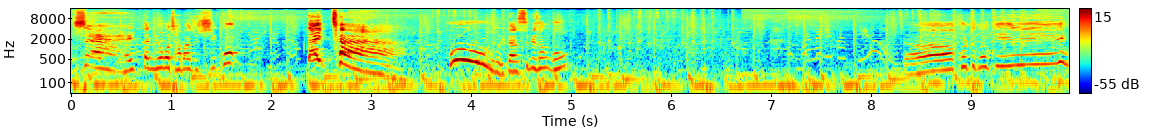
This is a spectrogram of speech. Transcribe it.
자 일단 요거 잡아주시고 나이차! 후! 일단 수비 성공. 자 콜트 공기.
